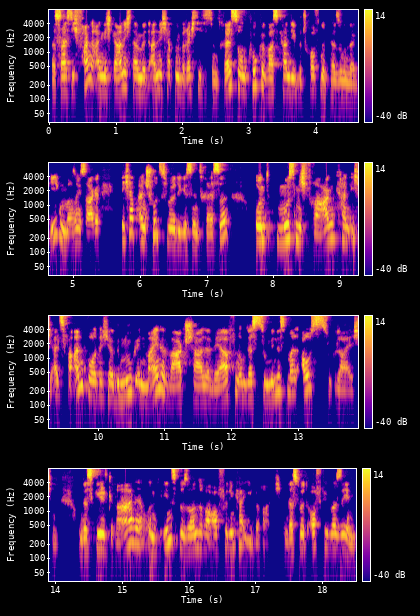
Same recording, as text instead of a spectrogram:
Das heißt, ich fange eigentlich gar nicht damit an, ich habe ein berechtigtes Interesse und gucke, was kann die betroffene Person dagegen machen. Ich sage, ich habe ein schutzwürdiges Interesse und muss mich fragen, kann ich als Verantwortlicher genug in meine Waagschale werfen, um das zumindest mal auszugleichen? Und das gilt gerade und insbesondere auch für den KI-Bereich. Und das wird oft übersehen.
